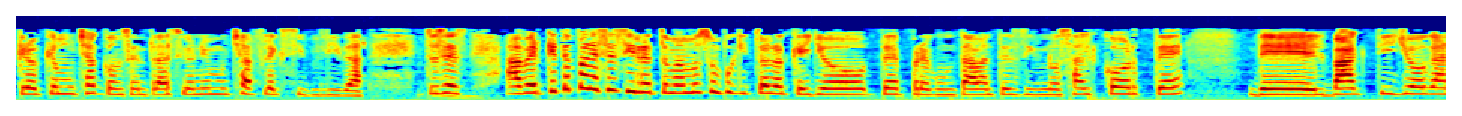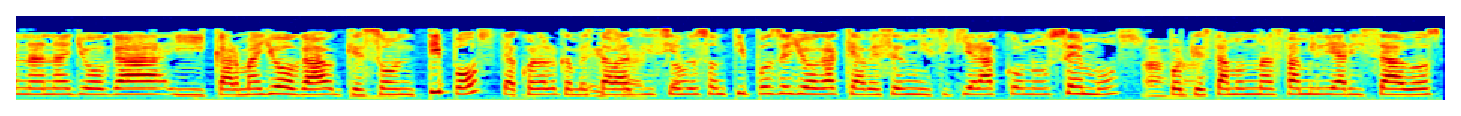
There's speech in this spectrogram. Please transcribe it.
creo que mucha concentración y mucha flexibilidad. Entonces, a ver, ¿qué te parece si retomamos un poquito lo que yo te preguntaba antes de irnos al corte? Del Bhakti Yoga, Nana Yoga y Karma Yoga, que son tipos, de acuerdo a lo que me estabas diciendo, son tipos de yoga que a veces ni siquiera conocemos porque estamos más familiarizados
